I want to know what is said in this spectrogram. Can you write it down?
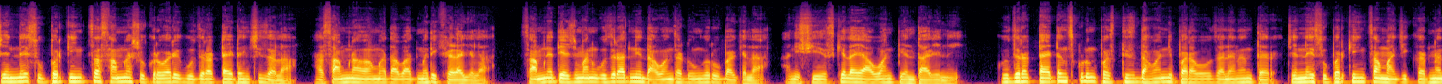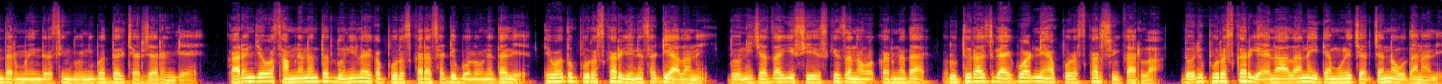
चेन्नई सुपर किंग्सचा सामना शुक्रवारी गुजरात टायटन्सशी झाला. हा सामना अहमदाबादमध्ये खेळला गेला. सामन्यात यजमान गुजरातने धावांचा डोंगर उभा केला आणि सी एस केला हे आव्हान पेलता आले नाही. गुजरात टायटन्सकडून पस्तीस धावांनी पराभव झाल्यानंतर चेन्नई सुपर किंग्सचा माजी कर्णधार महेंद्रसिंग धोनीबद्दल चर्चा रंगली आहे. कारण जेव्हा सामन्यानंतर धोनीला एका पुरस्कारासाठी बोलवण्यात आले तेव्हा तो पुरस्कार घेण्यासाठी आला नाही. धोनीच्या जागी सी एस केचा नवा कर्णधार ऋतुराज गायकवाडने हा पुरस्कार स्वीकारला. धोनी पुरस्कार घ्यायला आला नाही त्यामुळे चर्चांना उधाण आले.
